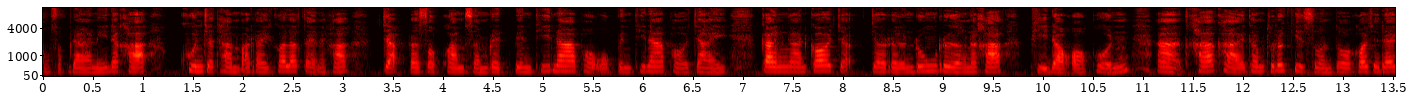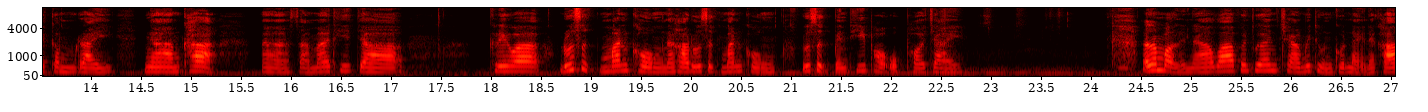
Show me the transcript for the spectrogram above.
2 สัปดาห์นี้นะคะ คุณจะทำอะไรก็แล้วแต่นะคะ จะประสบความสำเร็จเป็นที่น่าพออกเป็นที่น่าพอใจ การงานก็จะเจริญรุ่งเรืองนะคะ ผีดอกออกผลค้าขายทำธุรกิจส่วนตัวก็จะได้กำไรงามค่ะอ่าสามารถที่จะ เรียกว่ารู้สึกมั่นคงนะคะ รู้สึกมั่นคง รู้สึกเป็นที่พออกพอใจ แล้วต้องบอกเลยนะว่าเพื่อนๆชาวมิถุนคนไหนนะคะ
